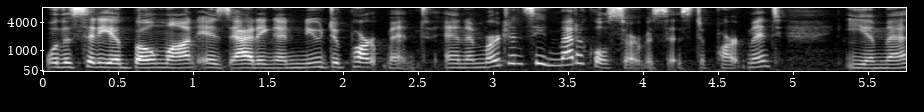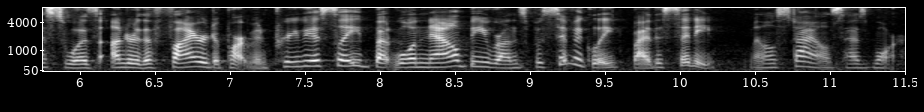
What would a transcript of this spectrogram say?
Well, the city of Beaumont is adding a new department, an emergency medical services department. EMS was under the fire department previously, but will now be run specifically by the city. Mel Stiles has more.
